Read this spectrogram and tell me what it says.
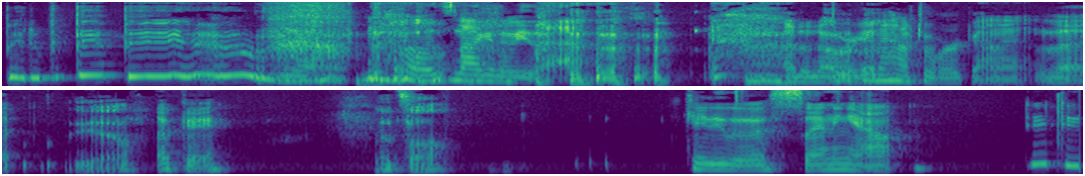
"Boo-doo-boo-boo-boo." No, no, it's not going to be that. I don't know. I We're don't going to have to work on it. But yeah, okay. that's all. Katie Lewis signing out. Doo doo.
